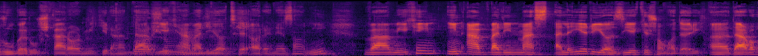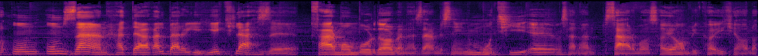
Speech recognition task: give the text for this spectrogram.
رو به روش قرار می‌گیرن در یک عملیات آره نظامی. و میگه که این این اولین این مسئله ریاضیه که شما دارید. در واقع اون اون زن حداقل برای یک لحظه فرمانبردار به نظر می‌رسه. یعنی مطیع مثلا سربازهای آمریکایی که حالا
